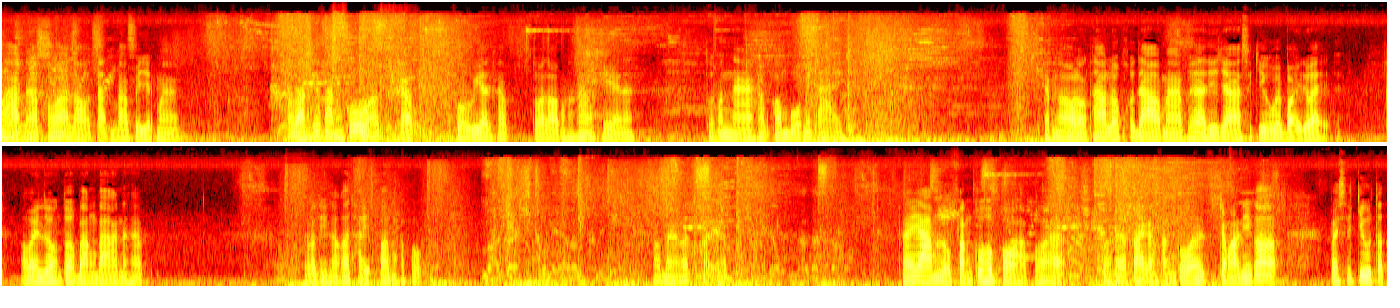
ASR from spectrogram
ฝาดนะครับ เพราะว่าเราตัดบัฟไปเยอะมากระวังแค่ฟังโก้ครับกับโฟเวียสครับ ตัวเราค่อนข้างแพ้นะ ตัวมันหนาครับคอมโบไม่ตายแถมเราเอารองเท้าลบคูดาวมาเพื่อที่จะสกิลบ่อยๆด้วย เอาไว้ลวงตัวบางๆนะครับ แต่ตอนนี้เราก็ไถป้อมครับผมเข้ามาก็ถอยครับ พยายามหลบฟังโก้พอครับเพราะว่าเราถ้าตายกับฟังโก้จังหวะนี้ก็ไปสกิลตัด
